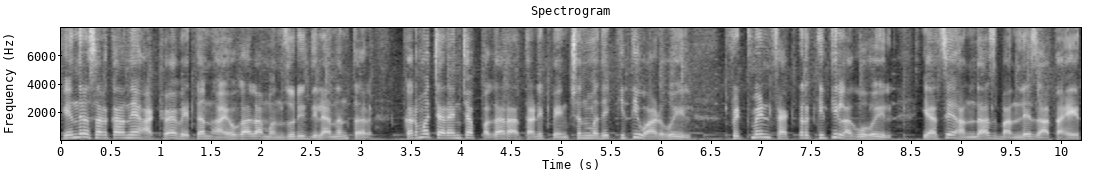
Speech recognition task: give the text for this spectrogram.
केंद्र सरकारने आठव्या वेतन आयोगाला मंजुरी दिल्यानंतर कर्मचाऱ्यांच्या पगारात आणि पेन्शनमध्ये किती वाढ होईल फिटमेंट फॅक्टर किती लागू होईल याचे अंदाज बांधले जात आहेत.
